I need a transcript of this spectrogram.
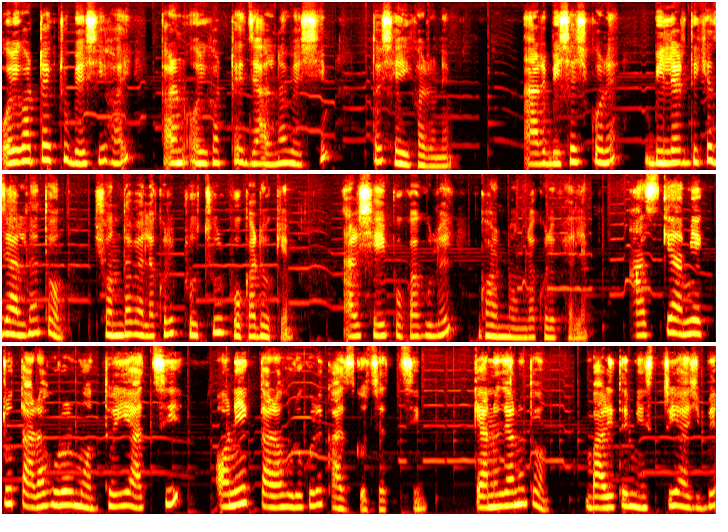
ওই ঘরটা একটু বেশি হয়, কারণ ওই ঘরটায় জালনা বেশি, তো সেই কারণে। আর বিশেষ করে বিলের দিকে জালনা তো, সন্ধ্যাবেলা করে প্রচুর পোকা ঢোকে, আর সেই পোকাগুলোই ঘর নোংরা করে ফেলে। আজকে আমি একটু তাড়াহুড়োর মধ্যেই আছি, অনেক তাড়াহুড়ো করে কাজ গোছাচ্ছি। কেন জানো তো? বাড়িতে মিস্ত্রি আসবে,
